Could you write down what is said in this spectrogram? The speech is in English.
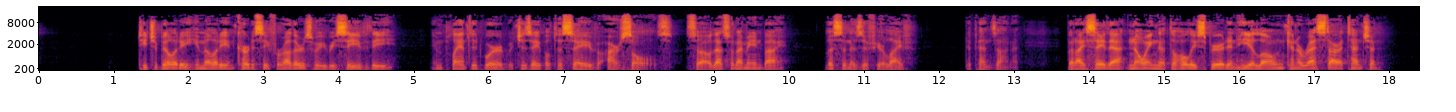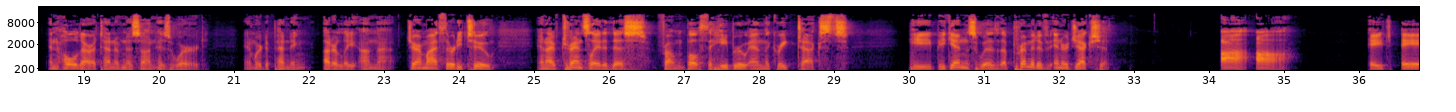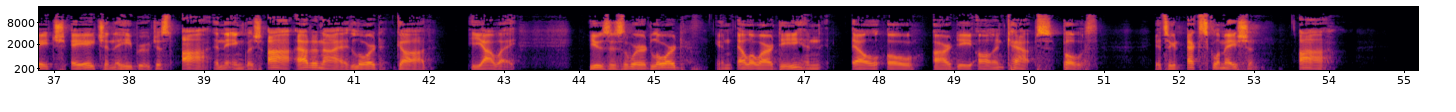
teachability, humility, and courtesy for others, we receive the implanted word which is able to save our souls. So that's what I mean by listen as if your life depends on it. But I say that knowing that the Holy Spirit and He alone can arrest our attention and hold our attentiveness on His Word. And we're depending utterly on that. Jeremiah 32, and I've translated this from both the Hebrew and the Greek texts. He begins with a primitive interjection ah, ah. H A H A H in the Hebrew, just ah in the English. Ah, Adonai, Lord God, Yahweh uses the word Lord in L O R D and L O R D, all in caps, both. It's an exclamation. Ah,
